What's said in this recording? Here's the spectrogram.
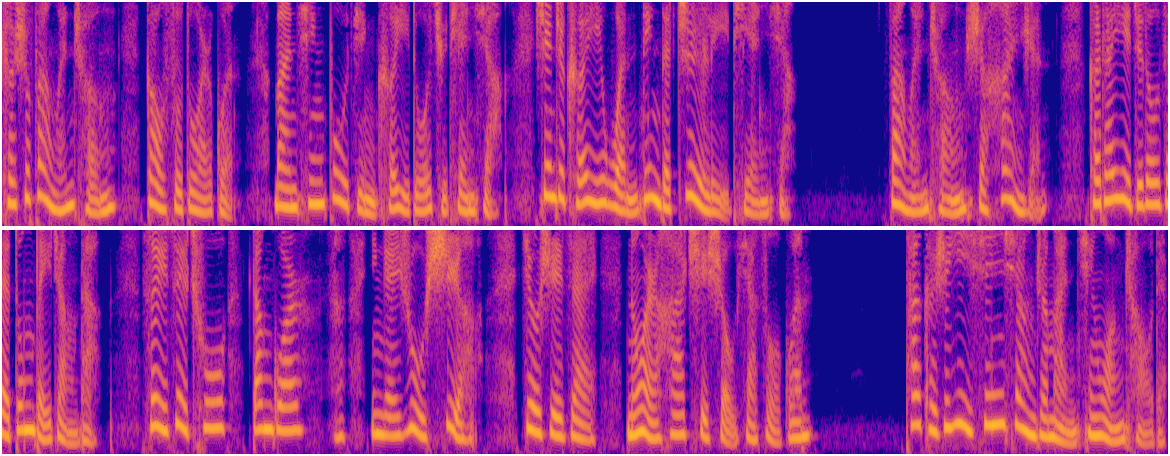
可是范文成告诉多尔衮，满清不仅可以夺取天下，甚至可以稳定的治理天下。范文成是汉人，可他一直都在东北长大，所以最初当官 应该入仕哈。就是在努尔哈赤手下做官，他可是一心向着满清王朝的，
